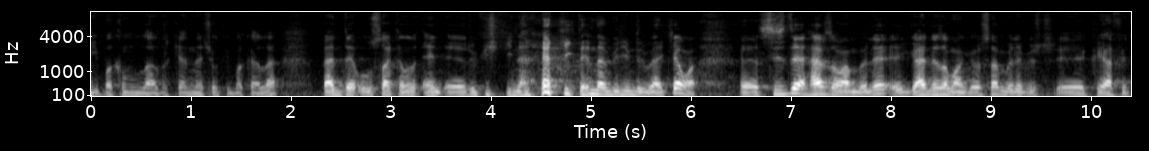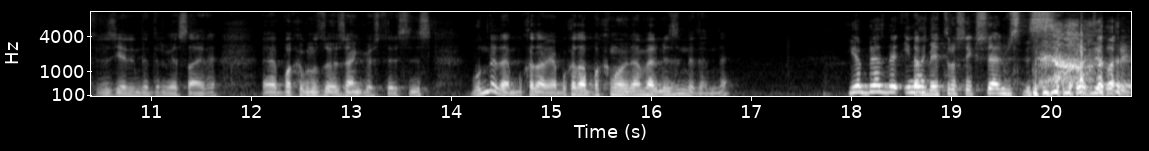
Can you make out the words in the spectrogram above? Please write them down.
iyi bakımlılardır. Kendilerine çok iyi bakarlar. Ben de ulusal kanalın en e, rüküş giyinen erkeklerinden biriyimdir belki ama e, sizde her zaman böyle e, her ne zaman görsem böyle bir e, kıyafetiniz yerindedir vesaire. E, bakımınıza özen gösterirsiniz. Bu neden bu kadar ya bu kadar bakıma önem vermenizin nedeni ne? ya biraz ben Ya inanç metroseksüel misiniz? Diyorlar ya.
